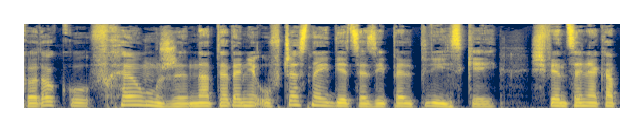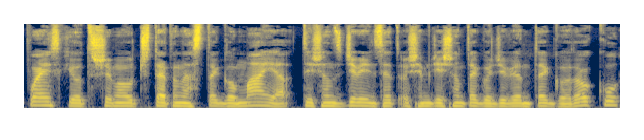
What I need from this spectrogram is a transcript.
roku w Chełmży na terenie ówczesnej diecezji pelplińskiej. Święcenia kapłańskie otrzymał 14 maja 1989 roku,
